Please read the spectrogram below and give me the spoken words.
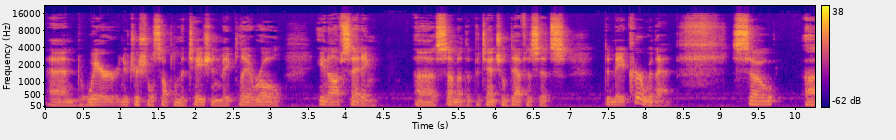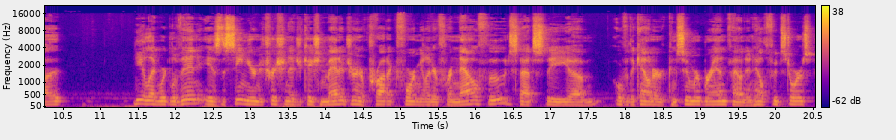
and where nutritional supplementation may play a role in offsetting uh, some of the potential deficits that may occur with that. So, uh, Neil Edward Levin is the Senior Nutrition Education Manager and a product formulator for Now Foods. That's the um, over the counter consumer brand found in health food stores.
